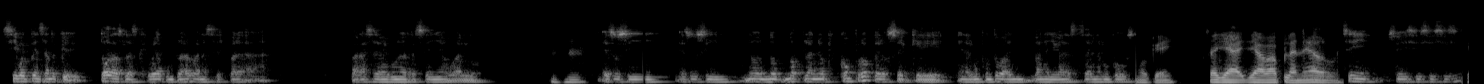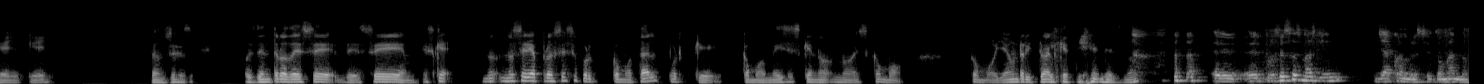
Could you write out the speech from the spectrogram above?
sí voy pensando que todas las que voy a comprar van a ser para, para hacer alguna reseña o algo. Eso sí, eso sí. No, no, no planeo que compro, pero sé que en algún punto van, van a llegar a estar en algún post. Ok. O sea, ya, ya va planeado, güey. Sí, sí, sí, sí, sí. Ok, ok. Entonces, pues dentro de ese, de ese, es que no, no sería proceso por- como tal, porque como me dices que no, no es como, como ya un ritual que tienes, ¿no? El proceso es más bien ya cuando lo estoy tomando.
